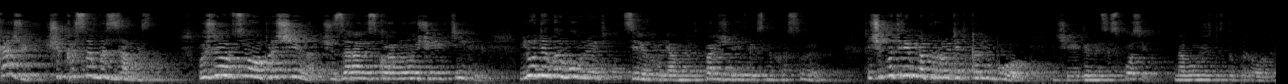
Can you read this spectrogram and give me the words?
Кажуть, що краса беззахисна. Можливо, в цьому причина, що заради скороминучої втіхи люди вимовлюють цілі халявних тепер же рідкісних рослин. Та чи потрібна природі така любов, чи єдиний це спосіб наближитись до природи?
